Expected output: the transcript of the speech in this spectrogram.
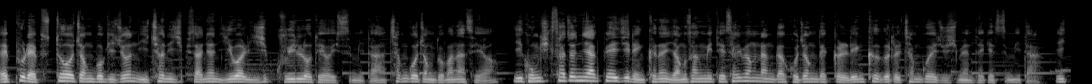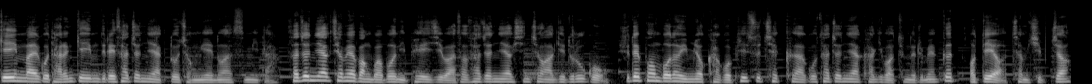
애플 앱스토어 정보 기준 2024년 2월 29일로 되어 있습니다. 참고 정도만 하세요. 이 공식 사전 예약 페이지 링크는 영상 밑에 설명란과 고정 댓글 링크 글을 참고해 주시면 되겠습니다. 이 게임 말고 다른 게임들의 사전 예약도 정리해 놓았습니다. 사전 예약 참여 방법은 이 페이지 와서 사전 예약 신청하기 누르고 휴대폰 번호 입력하고 필수 체크하고 사전 예약하기 버튼 누르면 끝. 어때요? 참 쉽죠?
